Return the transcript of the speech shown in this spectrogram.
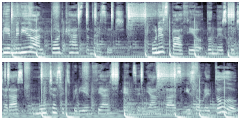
Bienvenido al podcast The Message, un espacio donde escucharás muchas experiencias, enseñanzas y sobre todo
